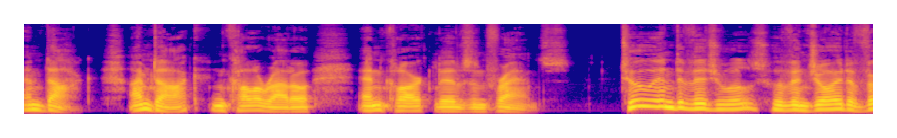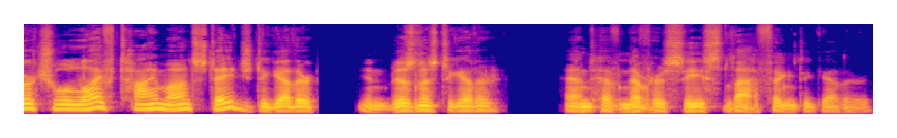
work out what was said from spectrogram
and Doc. I'm Doc in Colorado, and Clark lives in France. Two individuals who've enjoyed a virtual lifetime on stage together, in business together, and have never ceased laughing together.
